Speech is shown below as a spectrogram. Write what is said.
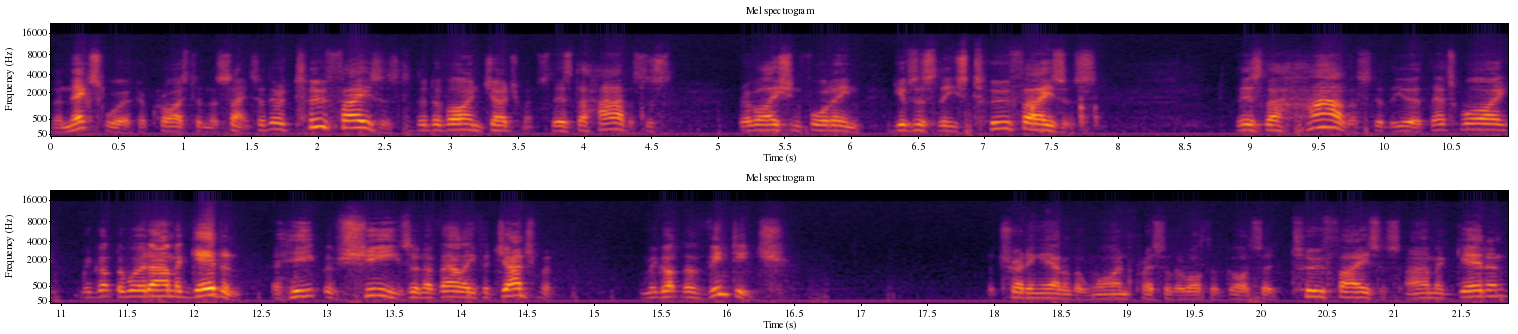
the, next work of Christ and the saints. So there are two phases to the divine judgments. There's the harvest. This Revelation 14 gives us these two phases. There's the harvest of the earth. That's why we've got the word Armageddon a heap of sheaves in a valley for judgment. And we've got the vintage, the treading out of the winepress of the wrath of God. So two phases Armageddon,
